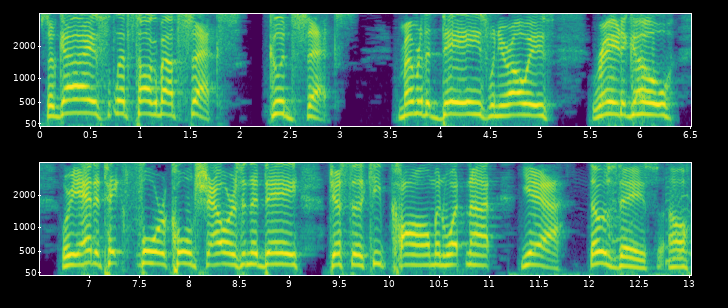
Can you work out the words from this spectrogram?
So guys, let's talk about sex. Good sex. Remember the days when you're always ready to go, where you had to take four cold showers in a day just to keep calm and whatnot? Yeah, those days. Oh.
